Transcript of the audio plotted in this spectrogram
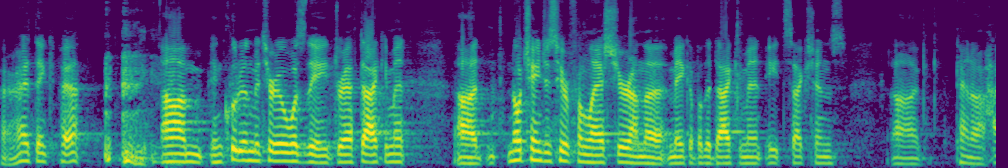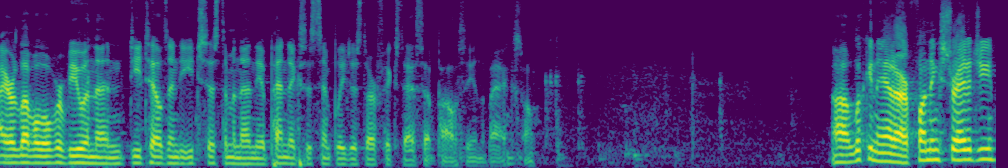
All right, thank you, Pat. Um, Included in the material was the draft document Uh, No changes here from last year on the makeup of the document, eight sections, kind of higher level overview, and then details into each system, and then the appendix is simply just our fixed asset policy in the back, so. Uh, Looking at our funding strategy,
